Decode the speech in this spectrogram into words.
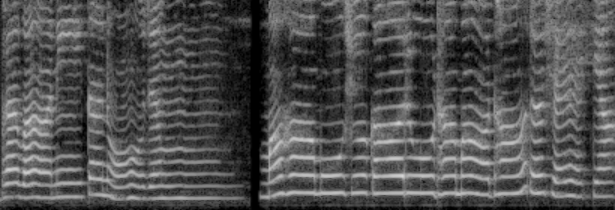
भवानीतनूजम् महामूषुकारूढमाधारशक्त्या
